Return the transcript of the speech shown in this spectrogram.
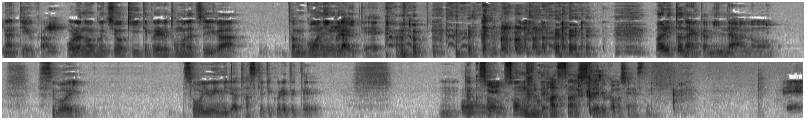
なんていうか、うん。俺の愚痴を聞いてくれる友達が多分5人ぐらいいて、割となんかみんなあのすごいそういう意味では助けてくれてて、うん、なんかそうんそんなんで発散してるかもしれないですねえ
